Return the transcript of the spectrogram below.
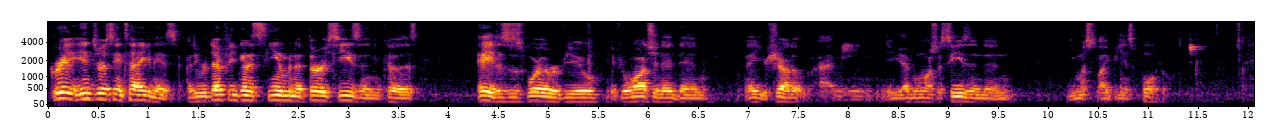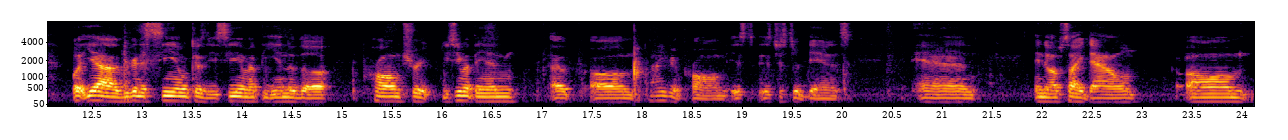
great, interesting antagonist. We're definitely gonna see him in the third season because, hey, this is a spoiler review. If you're watching it, then hey, you're shut up. I mean, if you haven't watched the season, then you must like being spoiled. But yeah, you're gonna see him because you see him at the end of the prom trip. You see him at the end um, not even prom. It's it's just their dance, and in the upside down. Um,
